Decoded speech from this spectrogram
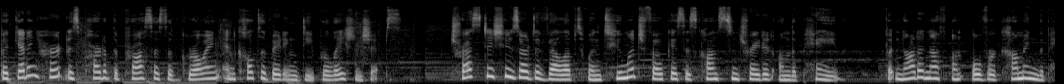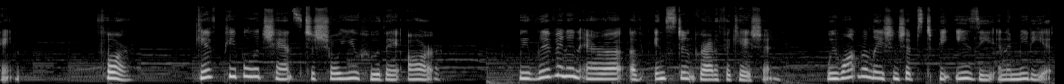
But getting hurt is part of the process of growing and cultivating deep relationships. Trust issues are developed when too much focus is concentrated on the pain, but not enough on overcoming the pain. 4. Give people a chance to show you who they are. We live in an era of instant gratification. We want relationships to be easy and immediate.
